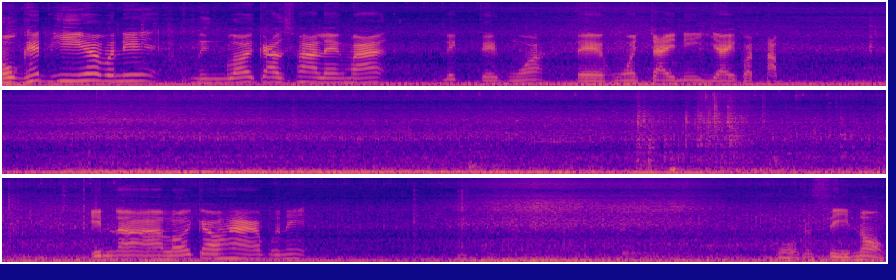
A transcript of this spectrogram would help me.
6HE ครับวันนี้ 195 แรงม้า เล็กแต่หัว แต่หัวใจนี่ใหญ่กว่าตับ อินอาร้อยเก้าห้าครับคนนี้หัวกระสีนอก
